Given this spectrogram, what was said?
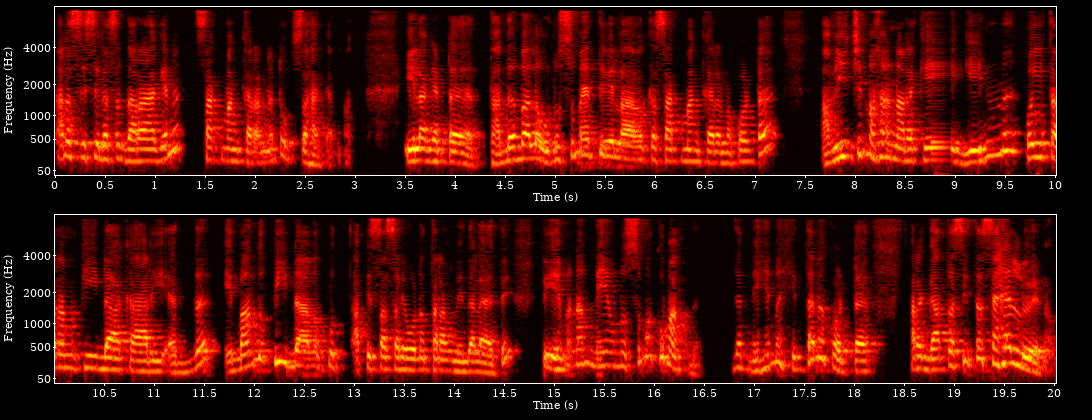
අර සිසිලස දරාගෙන සක්මන් කරන්නට උත්සාහ කරනවා. ඊළඟට තදබල උණුසුම ඇති වෙලාවක සක්මන් කරනකොට අවීචි මහා නරකයේ ගින්න කොයිතරම් පීඩාකාරී ඇද්ද? ඒ බඳු පීඩාවකුත් අපි සසරේ ඕන තරම් විඳලා ඇති. ඉතින් එහෙමනම් මේ උණුසුම කුමක්ද? දැන් මෙහෙම හිතනකොට අර ගතසිත සැහැල්ලු වෙනවා.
